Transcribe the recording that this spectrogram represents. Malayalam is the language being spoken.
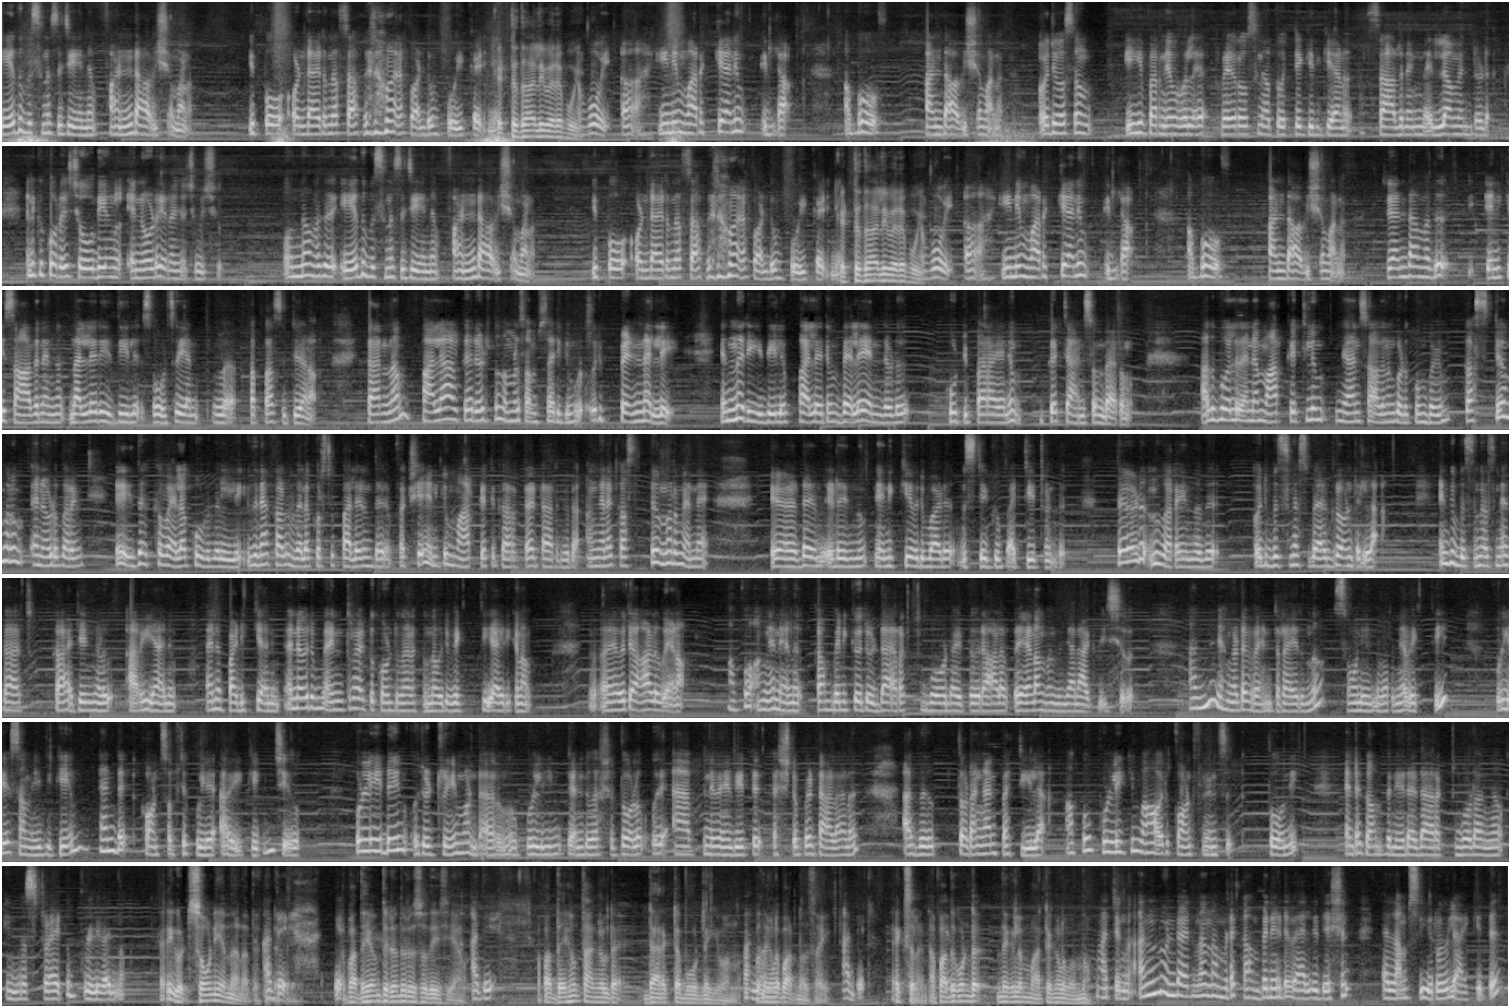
ഏത് ബിസിനസ് ചെയ്യാനും ഫണ്ട് ആവശ്യമാണ്. ഇപ്പോൾ ഉണ്ടായിരുന്ന സകലമായ ഫണ്ടും പോയി കഴിഞ്ഞു. വരെ പോയി. പോയി. ആ ഇനി മറിക്കാനും ഇല്ല. അപ്പോൾ ഫണ്ട് ആവശ്യമാണ്. ഒരു ദിവസം ഈ പറഞ്ഞ പോലെ വെയർഹൗസിനകത്ത് ഒറ്റയ്ക്കിരിക്കുകയാണ് സാധനങ്ങളെല്ലാം എന്റെ എനിക്ക് കുറേ ചോദ്യങ്ങൾ എന്നോട് തന്നെ ഞാൻ ചോദിച്ചു. ഒന്നാമത് ഏത് ബിസിനസ് ചെയ്യാനും ഫണ്ട് ആവശ്യമാണ്. ഇപ്പോൾ ഉണ്ടായിരുന്ന സകലമായ ഫണ്ടും പോയി കഴിഞ്ഞു. വരെ പോയി. പോയി. ആ ഇനി മറിക്കാനും ഇല്ല. അപ്പോൾ ഫണ്ട് ആവശ്യമാണ്. രണ്ടാമത് എനിക്ക് സാധനങ്ങൾ നല്ല രീതിയിൽ സോഴ്സ് ചെയ്യാനുള്ള കപ്പാസിറ്റി വേണം. കാരണം പല ആൾക്കാരുടെ അടുത്ത് നമ്മൾ സംസാരിക്കുമ്പോൾ ഒരു പെണ്ണല്ലേ എന്ന രീതിയിൽ പലരും വില എന്നോട് കൂട്ടിപ്പറയാനും ഒക്കെ ചാൻസ് ഉണ്ടായിരുന്നു. അതുപോലെ തന്നെ മാർക്കറ്റിലും ഞാൻ സാധനം കൊടുക്കുമ്പോഴും കസ്റ്റമറും എന്നോട് പറയും ഏ ഇതൊക്കെ വില കൂടുതലല്ലേ? ഇതിനേക്കാളും വില കുറച്ച് പലരും തരും. പക്ഷേ എനിക്ക് മാർക്കറ്റ് കറക്റ്റായിട്ട് അറിഞ്ഞത് അങ്ങനെ കസ്റ്റമറും എന്നെ ഇട- ഇടയിൽ നിന്നും എനിക്ക് ഒരുപാട് മിസ്റ്റേക്ക് പറ്റിയിട്ടുണ്ട്. തേർഡ് എന്ന് പറയുന്നത് ഒരു ബിസിനസ് ബാക്ക്ഗ്രൗണ്ട് ഇല്ല. എനിക്ക് ബിസിനസ്സിനെ കാര്യങ്ങൾ അറിയാനും അതിനെ പഠിക്കാനും എന്നെ ഒരു മെന്ററായിട്ട് കൊണ്ടു നടക്കുന്ന ഒരു വ്യക്തിയായിരിക്കണം ഒരാൾ വേണം. അപ്പോൾ അങ്ങനെയാണ് കമ്പനിക്ക് ഒരു ഡയറക്റ്റ് ബോർഡായിട്ട് ഒരാളെ വേണമെന്ന് ഞാൻ ആഗ്രഹിച്ചത്. അന്ന് ഞങ്ങളുടെ വെൻഡറായിരുന്നു സോണി എന്ന് പറഞ്ഞ വ്യക്തി. പുള്ളിയെ സമീപിക്കുകയും എന്റെ കോൺസെപ്റ്റ് പുള്ളിയെ അറിയിക്കുകയും ചെയ്തു. പുള്ളിയുടെയും ഒരു ഡ്രീം ഉണ്ടായിരുന്നു. പുള്ളിയും രണ്ട് വർഷത്തോളം ഒരു ആപ്പിന് വേണ്ടിയിട്ട് കഷ്ടപ്പെട്ട ആളാണ്. അത് തുടങ്ങാൻ പറ്റിയില്ല. അപ്പോൾ പുള്ളിക്കും ആ ഒരു കോൺഫിഡൻസ് തോന്നി. എന്റെ കമ്പനിയുടെ ഡയറക്ടർ ബോർഡ് അങ്ങ് ഇൻവെസ്റ്ററായിട്ട് പുള്ളി വന്നു. വെരി ഗുഡ് സോണി എന്നാണ് അതെ. അപ്പൊ അദ്ദേഹം തിരുവനന്തപുരം സ്വദേശിയാണ്. അതെ. അപ്പൊ അദ്ദേഹം താങ്കളുടെ ഡയറക്ടർ ബോർഡിലേക്ക് വന്നു. അപ്പോൾ. നിങ്ങൾ പാർട്ട്നേഴ്സായി അതെ. എക്സലന്റ് അപ്പൊ അതുകൊണ്ട് എന്തെങ്കിലും മാറ്റങ്ങൾ വന്നോ? മാറ്റങ്ങൾ അന്നുണ്ടായിരുന്ന നമ്മുടെ കമ്പനിയുടെ വാലിഡേഷൻ എല്ലാം സീറോയിലാക്കിയിട്ട്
